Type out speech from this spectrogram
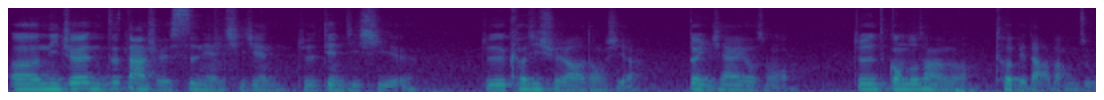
呃，你觉得你这大学四年期间，就是电机系的，就是科技学到的东西啊，对你现在有什么，就是工作上有没有特别大的帮助？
